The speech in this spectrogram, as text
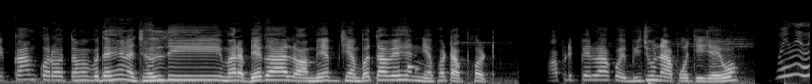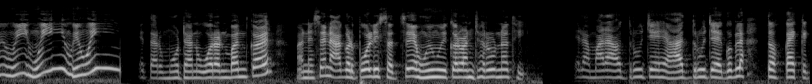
એક કામ કરો તમે બધા હે ને જલ્દી મારા ભેગા હાલો આ મેપ જ્યાં બતાવે છે ને ત્યાં ફટાફટ. આપણી પેલા કોઈ બીજું ના પહોંચી જાય હો. એ તારું મોઢાનું ઓરણ બંધ કર અને છે ને આગળ પોલીસ જ છે હું હુઈ કરવાની જરૂર નથી. એલા, મારા હાથ ધ્રુજે હાથ ધ્રુજે ગગલા. તો કઈ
